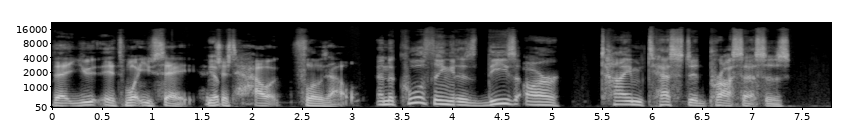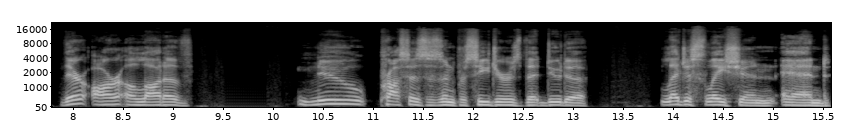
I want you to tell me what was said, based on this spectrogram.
that you, it's what you say. It's Yep. just how it flows out. And the cool thing is these are time tested processes. There are a lot of new processes and procedures that due to legislation and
